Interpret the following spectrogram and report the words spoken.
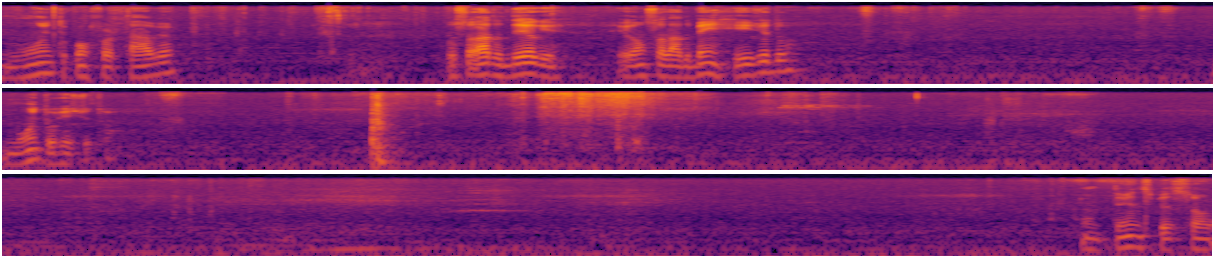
Muito confortável. O solado dele é um solado bem rígido. Muito rígido. Um tênis, pessoal,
